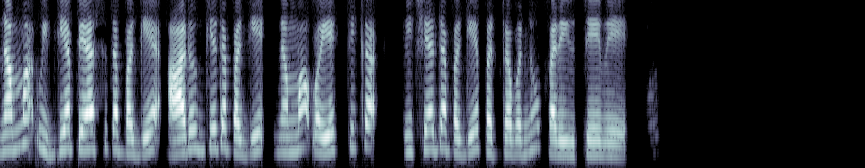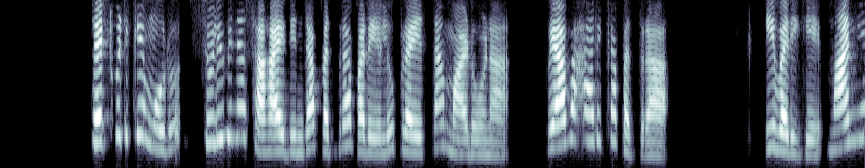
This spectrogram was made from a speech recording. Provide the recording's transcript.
ನಮ್ಮ ವಿದ್ಯಾಭ್ಯಾಸದ ಬಗ್ಗೆ ಆರೋಗ್ಯದ ಬಗ್ಗೆ ನಮ್ಮ ವೈಯಕ್ತಿಕ ವಿಷಯದ ಬಗ್ಗೆ ಪತ್ರವನ್ನು ಬರೆಯುತ್ತೇವೆ. ಚಟುವಟಿಕೆ ಮೂರು ಸುಳಿವಿನ ಸಹಾಯದಿಂದ ಪತ್ರ ಬರೆಯಲು ಪ್ರಯತ್ನ ಮಾಡೋಣ. ವ್ಯಾವಹಾರಿಕ ಪತ್ರ. ಇವರಿಗೆ ಮಾನ್ಯ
